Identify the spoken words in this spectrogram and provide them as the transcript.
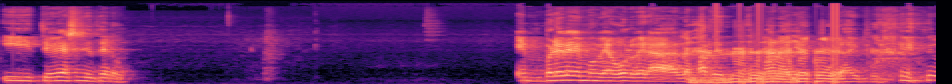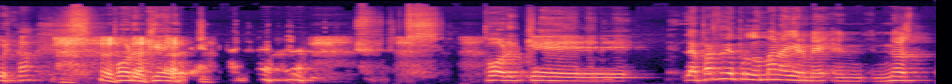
Y te voy a ser sincero, en breve me voy a volver a la parte de manager pura y dura, porque, porque la parte de product manager no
